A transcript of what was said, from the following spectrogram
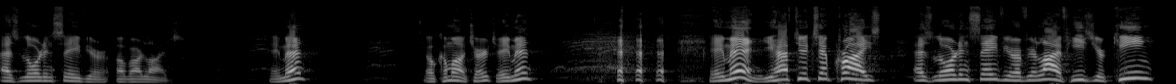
as Lord and Savior of our lives. Amen? Oh, come on, church. Amen? Amen. You have to accept Christ as Lord and Savior of your life. He's your King,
